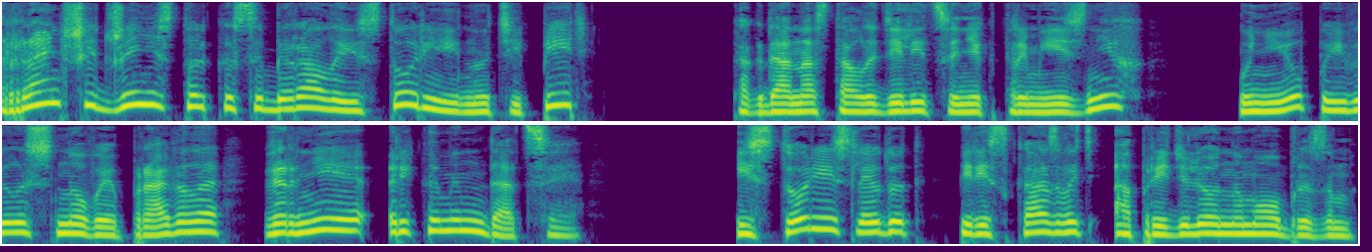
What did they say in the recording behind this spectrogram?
Раньше Дженни столько собирала истории, но теперь, когда она стала делиться некоторыми из них, у нее появилось новое правило, вернее, рекомендация. Истории следует пересказывать определенным образом,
